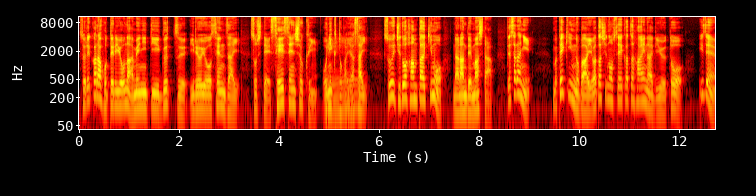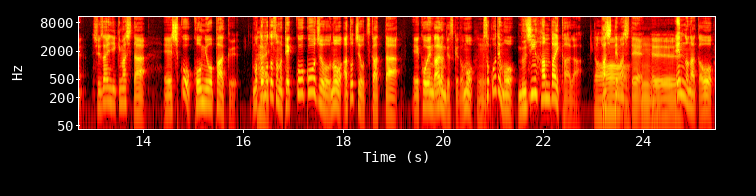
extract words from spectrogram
それからホテル用のアメニティグッズ医療用洗剤そして生鮮食品お肉とか野菜。そういう自動販売機も並んでました。でさらに、まあ、北京の場合私の生活範囲内で言うと以前取材に行きました、えー、四港工業パークもともとその鉄鋼工場の跡地を使った、えー公園があるんですけども、うん。そこでも無人販売カーが走ってまして、うん。園の中を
